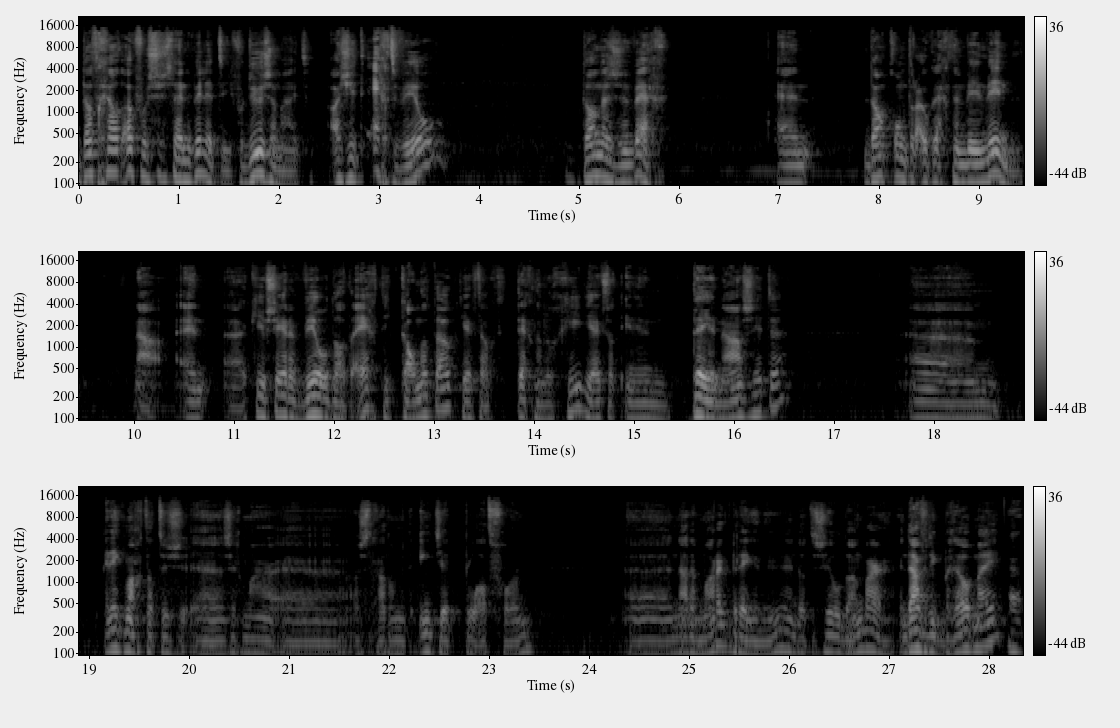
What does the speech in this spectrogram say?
dat geldt ook voor sustainability, voor duurzaamheid. Als je het echt wil, dan is er een weg. En dan komt er ook echt een win-win. Nou, en eh Kyocera wil dat echt, die kan dat ook. Die heeft ook de technologie, die heeft dat in hun DNA zitten. Ehm, en ik mag dat dus, eh, zeg maar, eh, als het gaat om het Inkjet-platform, naar de markt brengen nu. En dat is heel dankbaar. En daar verdien ik mijn geld mee. Ja.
